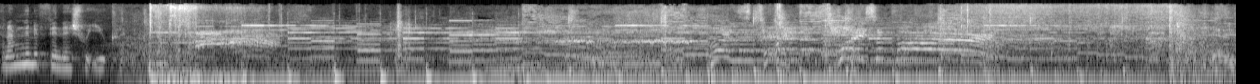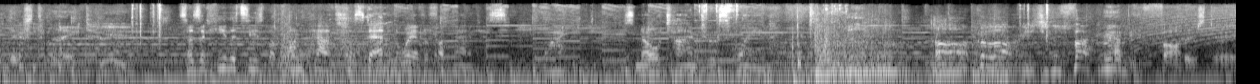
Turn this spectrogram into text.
And I'm gonna finish what you couldn't. Let's tear this place apart! End this tonight. says that he that sees but one path shall stand in the way of the Fuckmanicus. Why? No time to explain. Oh, glory to the fuck man. Happy Father's Day.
